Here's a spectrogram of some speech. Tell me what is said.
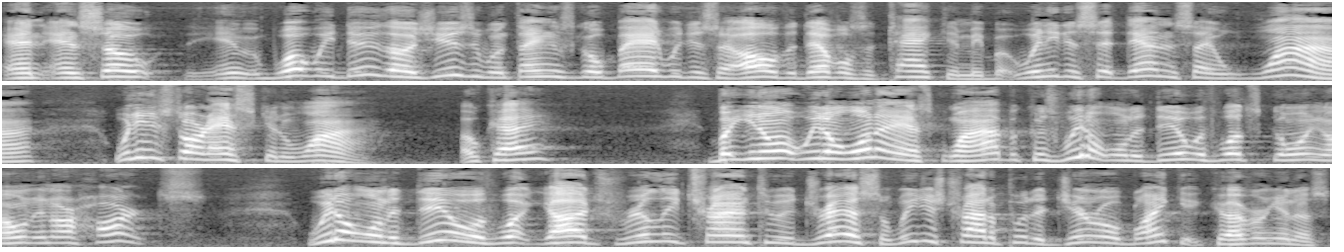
And, and so, what we do, though, is usually when things go bad, we just say, oh, the devil's attacking me. But we need to sit down and say, why? We need to start asking why, okay? But you know what? We don't want to ask why because we don't want to deal with what's going on in our hearts. We don't want to deal with what God's really trying to address, so we just try to put a general blanket covering in us,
